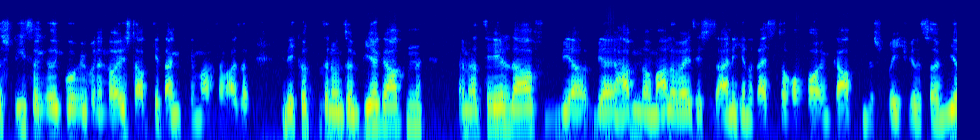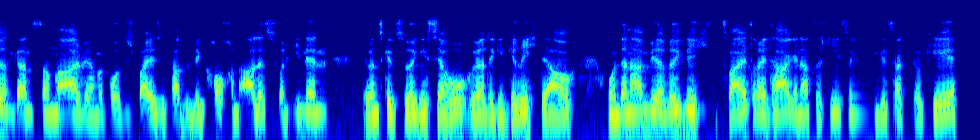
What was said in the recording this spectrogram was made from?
Schließung irgendwo über einen Neustart Gedanken gemacht haben. Also wenn ich kurz an unserem Biergarten ähm, erzählen darf, wir, wir haben normalerweise ist es eigentlich ein Restaurant im Garten. Das sprich, wir servieren ganz normal, wir haben eine große Speisekarte, wir kochen alles von innen. Bei uns gibt es wirklich sehr hochwertige Gerichte auch. Und dann haben wir wirklich zwei, drei Tage nach der Schließung gesagt, okay,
